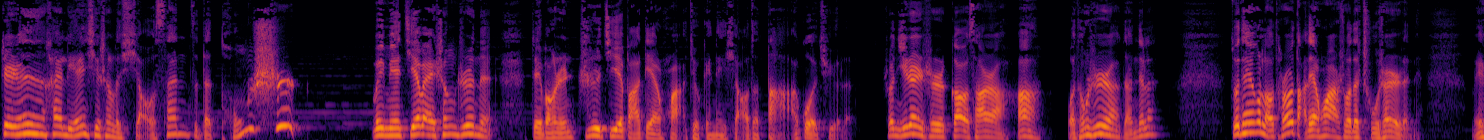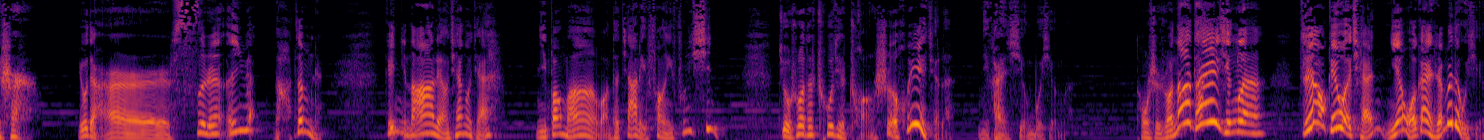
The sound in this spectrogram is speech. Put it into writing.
这人还联系上了小三子的同事。为免节外生枝呢，这帮人直接把电话就给那小子打过去了，说：“你认识高三啊？啊，我同事啊，怎的了？昨天有个老头打电话说他出事了呢，没事有点私人恩怨。那这么着，给你拿两千块钱，你帮忙往他家里放一封信，就说他出去闯社会去了，你看行不行啊？”同事说：“那太行了，只要给我钱，你让我干什么都行。”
